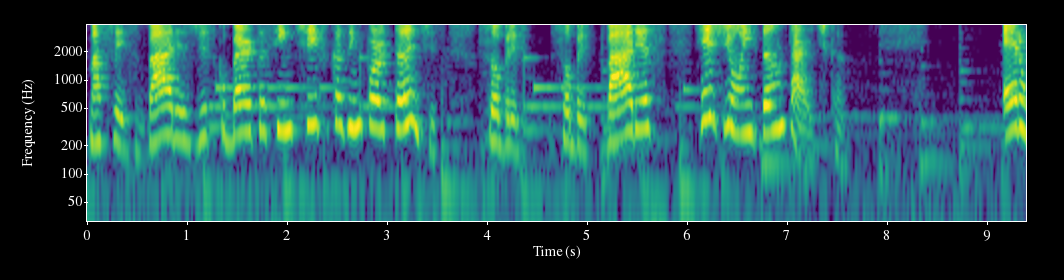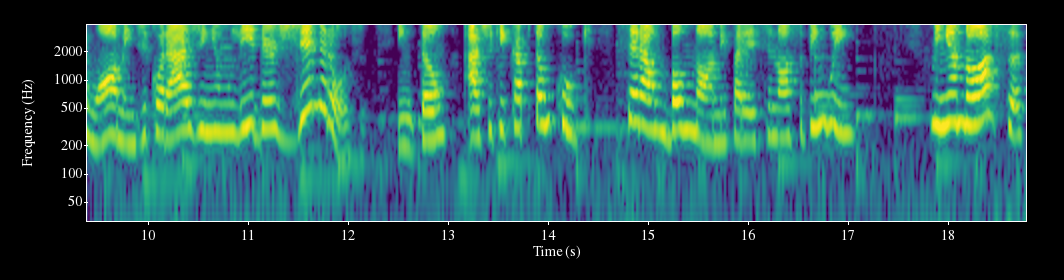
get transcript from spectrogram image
mas fez várias descobertas científicas importantes sobre, sobre várias regiões da Antártica. Era um homem de coragem e um líder generoso. Então, acho que Capitão Cook será um bom nome para esse nosso pinguim. Minha nossa,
